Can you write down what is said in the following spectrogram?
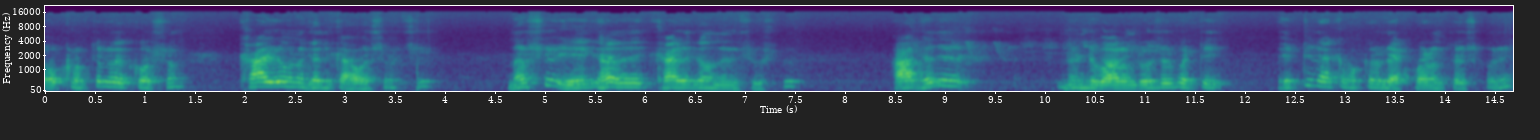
ఒక కొత్త రోజు కోసం ఖాళీ ఉన్న గది కావాల్సి వచ్చి నర్సు ఏ గది ఖాళీగా ఉందని చూస్తూ ఆ గది నుండి వారం రోజులు బట్టి ఎట్టి రాకపోకలు లేకపోవడం తెలుసుకొని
